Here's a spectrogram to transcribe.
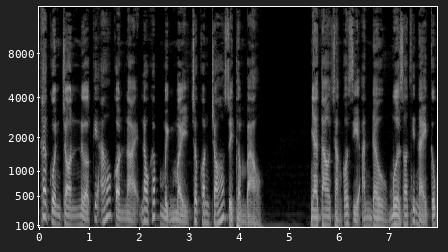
Kha cuộn tròn nửa cái áo còn lại lau khắp mình mẩy cho con chó rồi thầm bảo. Nhà tao chẳng có gì ăn đâu, mưa gió thế này cũng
